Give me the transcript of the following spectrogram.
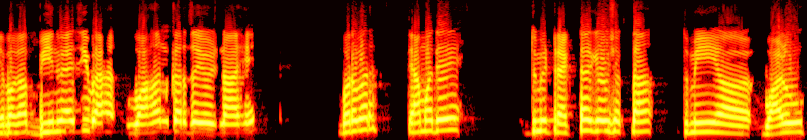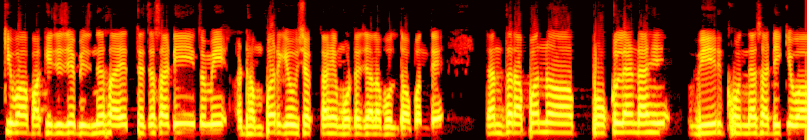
हे बघा बिनव्याजी वाहन कर्ज योजना आहे. बरोबर? त्यामध्ये तुम्ही ट्रॅक्टर घेऊ शकता. तुम्ही वाळू किंवा बाकीचे जे बिझनेस आहेत त्याच्यासाठी तुम्ही डंपर घेऊ शकता हे मोठं ज्याला बोलतो आपण ते. त्यानंतर आपण पोकलँड आहे विहीर खोदण्यासाठी किंवा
